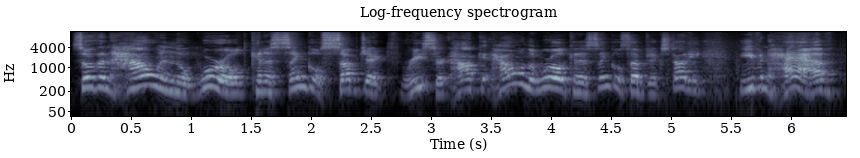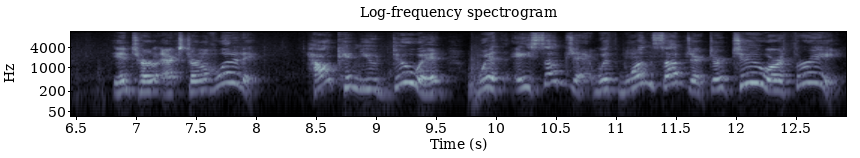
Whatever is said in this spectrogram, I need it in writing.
So then how in the world can a single subject research, how, can, how in the world can a single subject study even have internal, external validity? How can you do it with a subject, with one subject or two or three?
